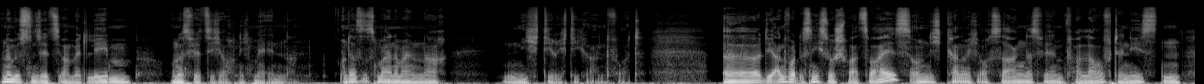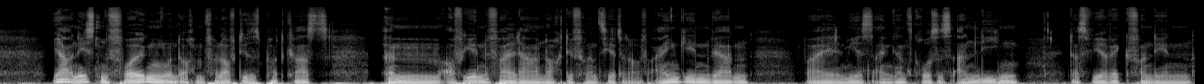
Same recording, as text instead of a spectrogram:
und dann müssen sie jetzt immer mit leben und es wird sich auch nicht mehr ändern. Und das ist meiner Meinung nach nicht die richtige Antwort. Äh, die Antwort ist nicht so schwarz-weiß und ich kann euch auch sagen, dass wir im Verlauf der nächsten, ja, nächsten Folgen und auch im Verlauf dieses Podcasts ähm, auf jeden Fall da noch differenzierter darauf eingehen werden, weil mir ist ein ganz großes Anliegen, dass wir weg von den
